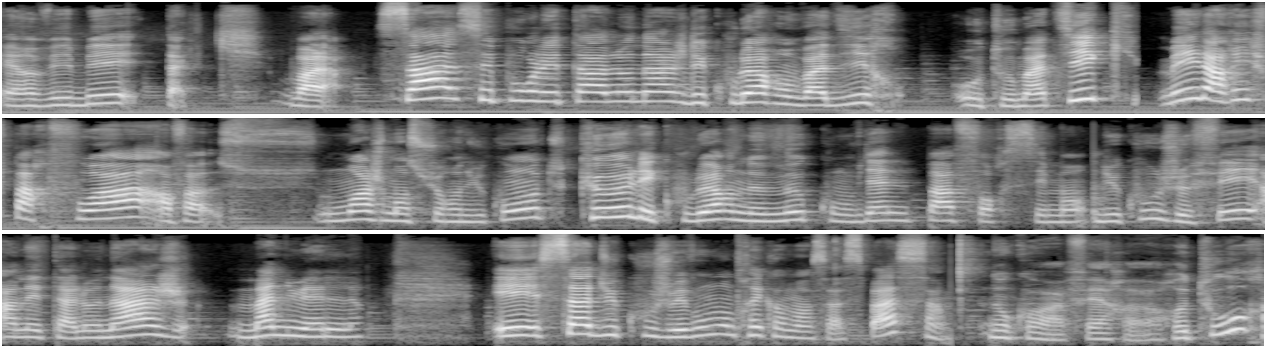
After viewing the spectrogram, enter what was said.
RVB, tac, voilà. Ça, c'est pour l'étalonnage des couleurs, on va dire, automatique, mais il arrive parfois, enfin, moi je m'en suis rendu compte que les couleurs ne me conviennent pas forcément. Du coup, je fais un étalonnage manuel. Et ça, du coup, je vais vous montrer comment ça se passe. Donc, on va faire euh, retour.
